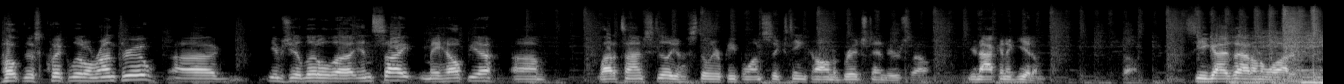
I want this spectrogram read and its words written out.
hope this quick little run through uh, gives you a little uh, insight, may help you. Um, a lot of times still, you'll still hear people on 16 calling a bridge tender, so you're not going to get them. So see you guys out on the water.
